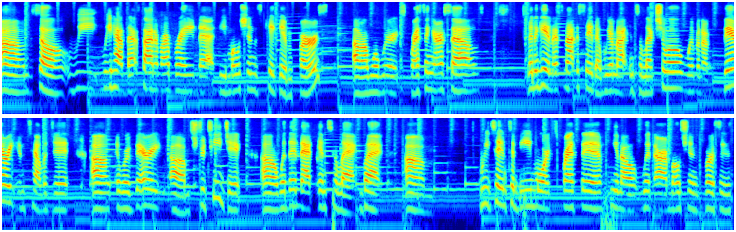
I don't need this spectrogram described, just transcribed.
Um, so we we have that side of our brain that the emotions kick in first uh, when we're expressing ourselves. And again, that's not to say that we're not intellectual. Women are very intelligent um, and we're very um, strategic uh, within that intellect, but um, we tend to be more expressive, you know, with our emotions versus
